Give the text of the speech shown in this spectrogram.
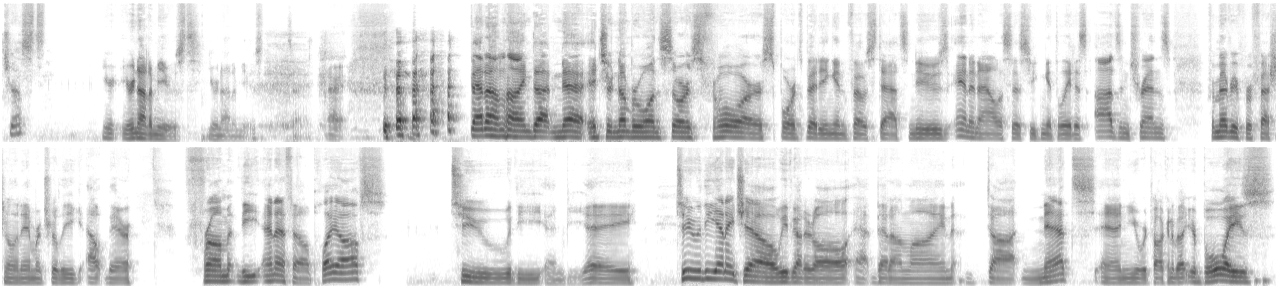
just you're you're not amused. You're not amused. Sorry. All right. BetOnline.net. It's your number one source for sports betting info, stats, news, and analysis. You can get the latest odds and trends from every professional and amateur league out there, from the NFL playoffs to the NBA to the NHL. We've got it all at betonline.net. And you were talking about your boys,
